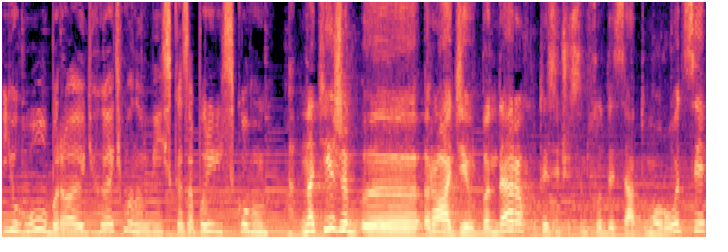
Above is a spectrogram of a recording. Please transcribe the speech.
його обирають гетьманом війська Запорізького. На тій же е, раді в Бендерах у 1710 році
